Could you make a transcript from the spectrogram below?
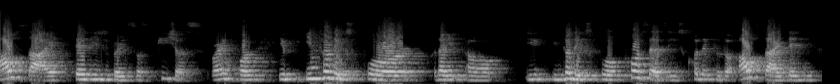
outside, then it's very suspicious, right? But if Internet Explorer, the uh, Internet Explorer process is connected to the outside, then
